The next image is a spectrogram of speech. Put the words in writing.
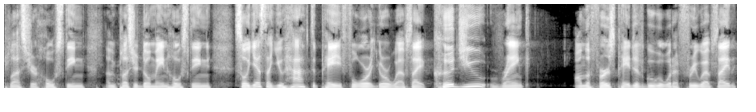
plus your hosting, I mean, plus your domain hosting. So yes, like you have to pay for your website. Could you rank on the first page of Google with a free website?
